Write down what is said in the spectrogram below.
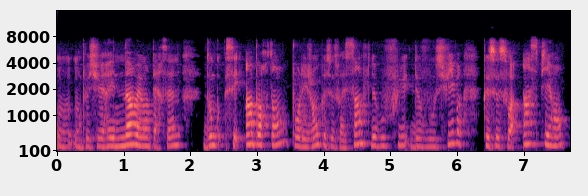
on, peut suivre énormément de personnes. Donc, c'est important pour les gens que ce soit simple de vous, de vous suivre, que ce soit inspirant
